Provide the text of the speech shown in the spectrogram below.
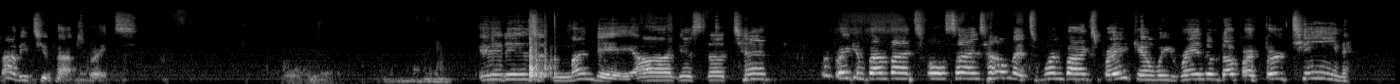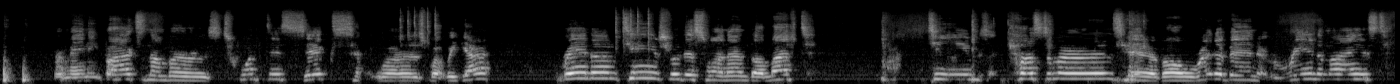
Bobby Two Pops breaks. It is Monday, August the 10th. We're breaking Bomb Box full size helmets, one box break, and we randomed up our 13. Remaining box numbers 26 was what we got. Random teams for this one on the left. Teams customers have already been randomized,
